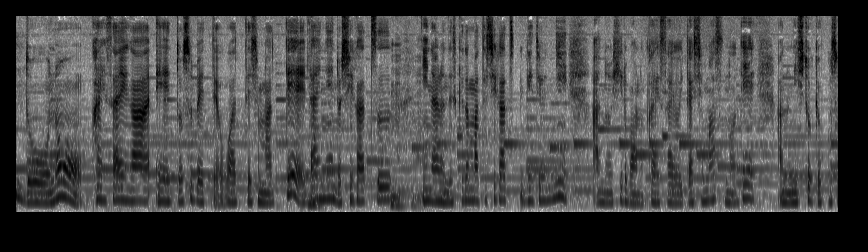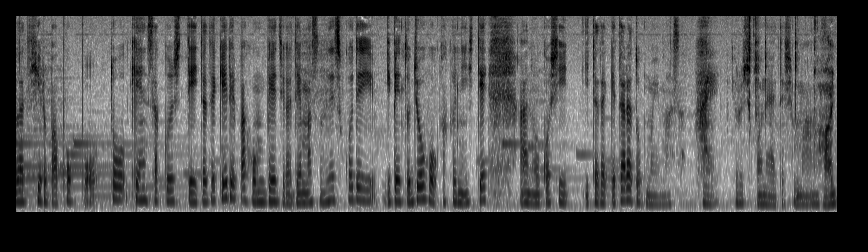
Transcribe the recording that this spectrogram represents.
年度の開催が、えー、と全て終わってしまって、来年度4月になるんですけどまた4月下旬にあの広場の開催をいたしますのであの西東京子育て広場ポッポと検索していただければホームページが出ますのでそこでイベント情報を確認してあのお越しいただけたらと思います。はい、よろしくお願いいたします。はい、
